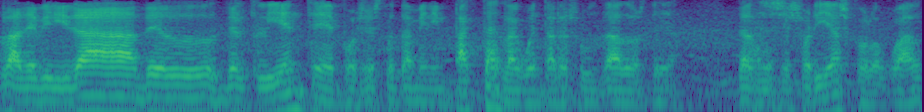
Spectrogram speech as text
La debilidad del, del, cliente, pues esto también impacta en la cuenta de resultados de, de las asesorías, con lo cual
